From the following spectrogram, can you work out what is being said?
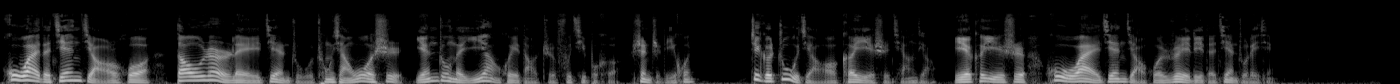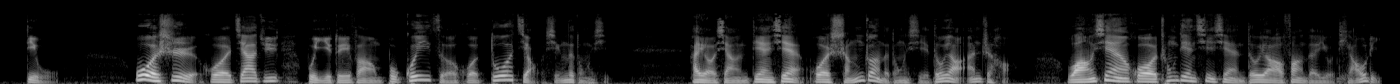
户外的尖角或刀刃类建筑冲向卧室，严重的一样会导致夫妻不和，甚至离婚。这个柱角可以是墙角，也可以是户外尖角或锐利的建筑类型。第五，卧室或家居不宜堆放不规则或多角形的东西，还有像电线或绳状的东西都要安置好，网线或充电器线都要放的有条理，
